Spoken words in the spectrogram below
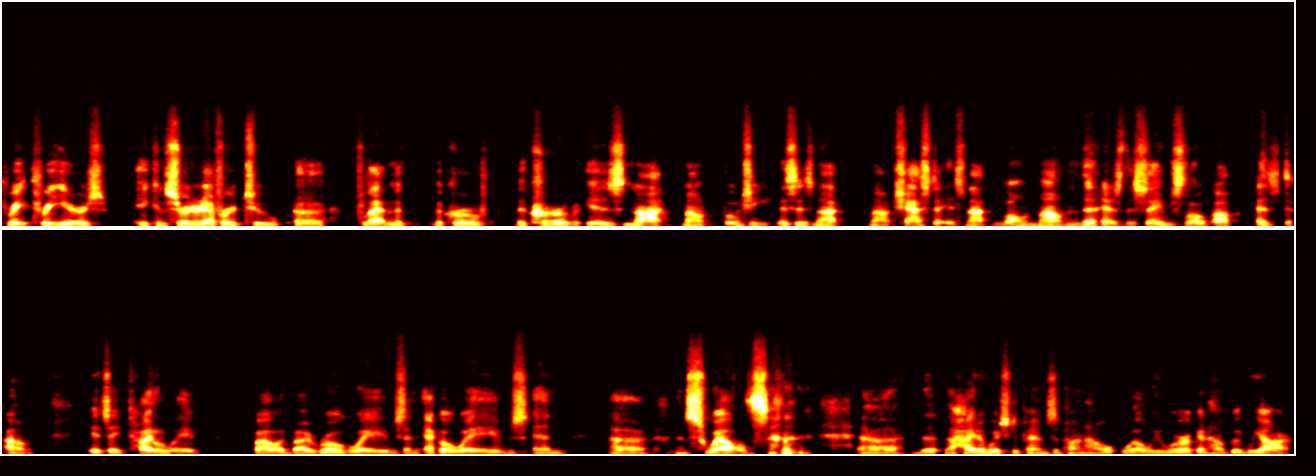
three three years, a concerted effort to uh, flatten the, the curve. The curve is not Mount Fuji. This is not Mount Shasta. It's not Lone Mountain that has the same slope up as down. It's a tidal wave followed by rogue waves and echo waves and uh, and swells. uh, the the height of which depends upon how well we work and how good we are.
